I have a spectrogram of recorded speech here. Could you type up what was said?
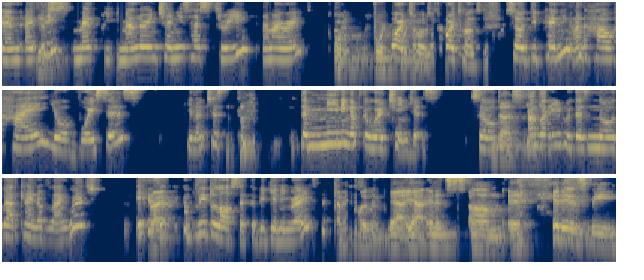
And I yes. think Mandarin Chinese has three. Am I right? Four, four, four, four tones. Four tones. So depending on how high your voice is, you know, just mm-hmm. the meaning of the word changes. So does, somebody yes. who doesn't know that kind of language is right. a complete loss at the beginning, right? Absolutely. Yeah, yeah. And it's um it, it is the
